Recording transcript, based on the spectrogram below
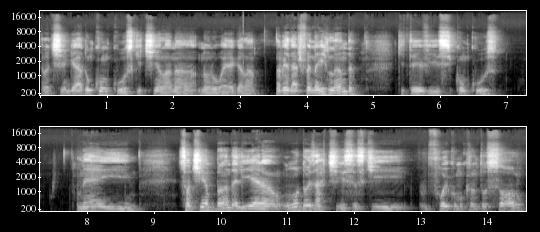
ela tinha ganhado um concurso que tinha lá na Noruega lá. Na verdade foi na Irlanda que teve esse concurso, né? E só tinha banda ali, era um ou dois artistas que foi como cantor solo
